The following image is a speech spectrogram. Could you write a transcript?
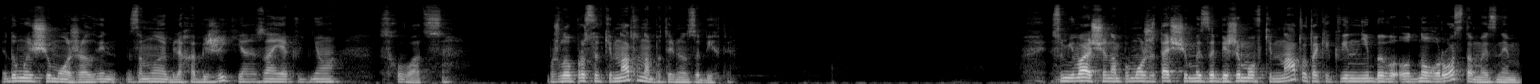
Я думаю, що може, але він за мною бляха біжить, я не знаю, як від нього сховатися. Можливо, просто в кімнату нам потрібно забігти. Сумніваюся, що нам поможе те, що ми забіжимо в кімнату, так як він ніби одного роста ми з ним.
